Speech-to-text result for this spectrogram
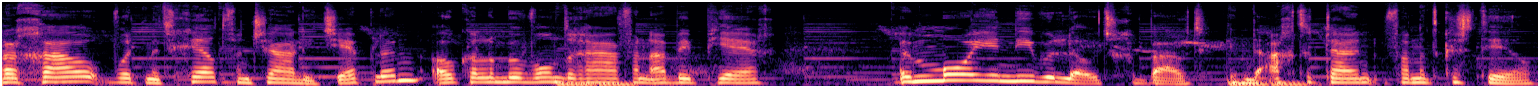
Gauw wordt met geld van Charlie Chaplin, ook al een bewonderaar van Abbé Pierre, een mooie nieuwe loods gebouwd in de achtertuin van het kasteel.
